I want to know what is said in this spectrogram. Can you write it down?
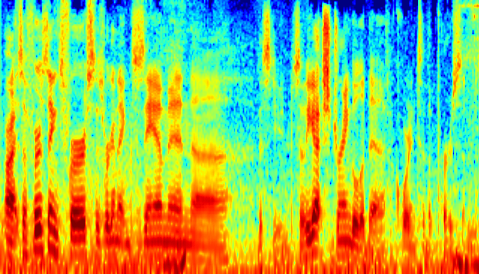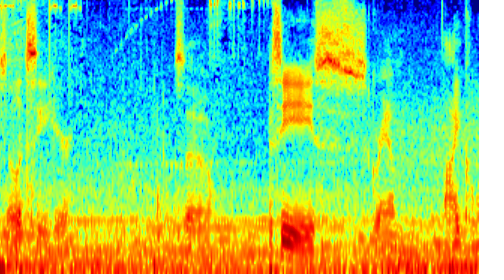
Alright, so first things first is we're gonna examine uh, this dude. So he got strangled to death, according to the person. So let's see here. So, deceased Graham Michael.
